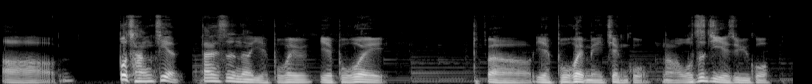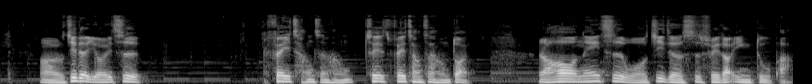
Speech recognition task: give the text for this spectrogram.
呃不常见，但是呢也不会也不会呃也不会没见过。那我自己也是遇过。啊，我记得有一次飞长城航，飞飞长城航段，然后那一次我记得是飞到印度吧，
